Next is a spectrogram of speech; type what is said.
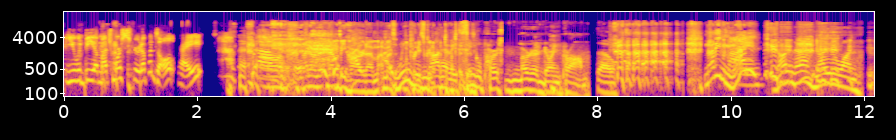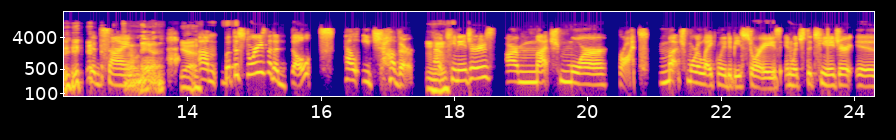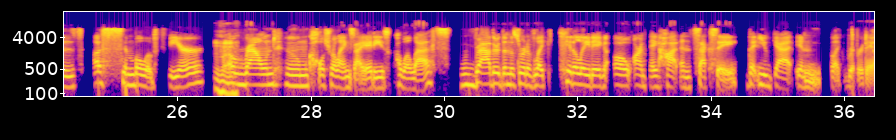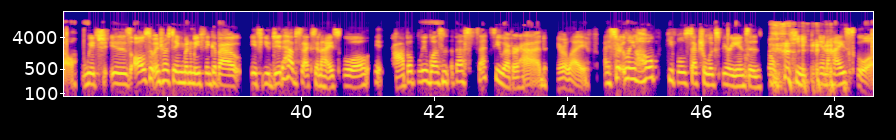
you would be a much more screwed up adult right um, I don't know. That would be hard. I'm, I'm a, we pretty did not have a single person murdered during prom. So not even Fine. one. not, no, not even one. good sign Oh man. Yeah. Um, but the stories that adults tell each other Mhm. about teenagers are much more fraught, much more likely to be stories in which the teenager is a symbol of fear Mhm. around whom cultural anxieties coalesce rather than the sort of like titillating, oh, aren't they hot and sexy that you get in like Riverdale, which is also interesting when we think about if you did have sex in high school, it probably wasn't the best sex you ever had in your life. I certainly hope people's sexual experiences don't peak in high school.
